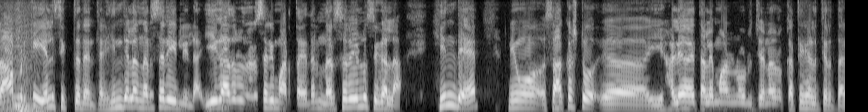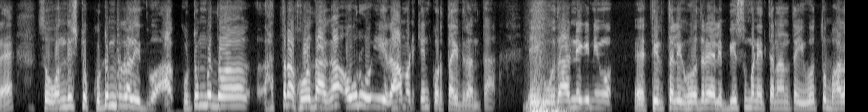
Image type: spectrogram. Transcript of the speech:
ರಾಮ್ ಅಡಿಕೆ ಎಲ್ಲಿ ಸಿಗ್ತದೆ ಅಂತ ಹಿಂದೆಲ್ಲ ನರ್ಸರಿ ಇರಲಿಲ್ಲ. ಈಗಾದ್ರೂ ನರ್ಸರಿ ಮಾಡ್ತಾ ಇದ್ದಾರೆ ನರ್ಸರಿಯಲ್ಲೂ ಸಿಗಲ್ಲ. ಹಿಂದೆ ನೀವು ಸಾಕಷ್ಟು ಈ ಹಳೆಯ ತಲೆಮಾರಿನವರು ಜನರು ಕತೆ ಹೇಳ್ತಿರ್ತಾರೆ. ಸೊ ಒಂದಿಷ್ಟು ಕುಟುಂಬಗಳಿದ್ವು. ಆ ಕುಟುಂಬದ ಹತ್ರ ಹೋದಾಗ ಅವರು ಈ ರಾಮಡಿಕೆಯನ್ನು ಕೊಡ್ತಾ ಇದ್ರಂತ. ಈಗ ಉದಾಹರಣೆಗೆ ನೀವು ಆ, ತೀರ್ಥಳಿಗೆ ಹೋದ್ರೆ ಅಲ್ಲಿ ಬೀಸು ಮನೆತನ ಅಂತ ಇವತ್ತು ಬಹಳ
